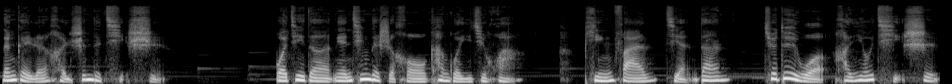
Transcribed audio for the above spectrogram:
能给人很深的启示。我记得年轻的时候看过一句话，平凡简单，却对我很有启示。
